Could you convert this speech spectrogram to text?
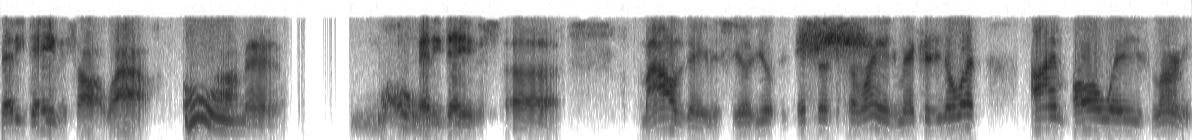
Betty Davis. Oh wow. Ooh. Oh man. Whoa. Betty Davis, uh, Miles Davis. You, you, it's a, it's a range, man. Because you know what? I'm always learning,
